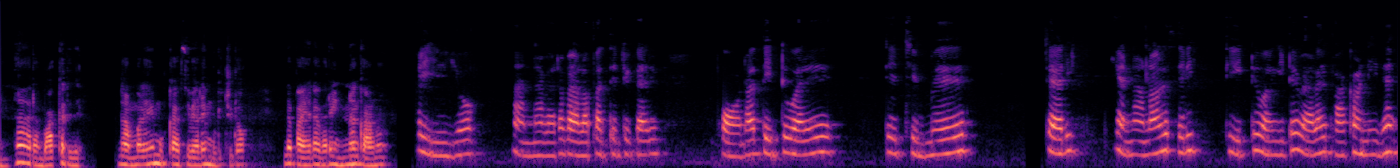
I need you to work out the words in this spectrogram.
என்ன அவரை பார்க்கறது நம்மளே முக்காசு வேலையை முடிச்சிட்டோம். இந்த பையனை வேற இன்னும் காணும். ஐயோ அண்ணா வேற வேலை பார்த்துட்டு இருக்காரு. போனா திட்டுவாரு சின்ன சரி என்னாலும் சரி திட்டு வாங்கிட்டு வேலையை பார்க்க வேண்டியதுதான்.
